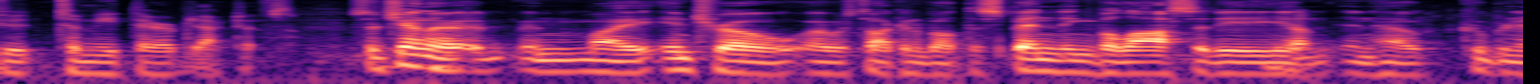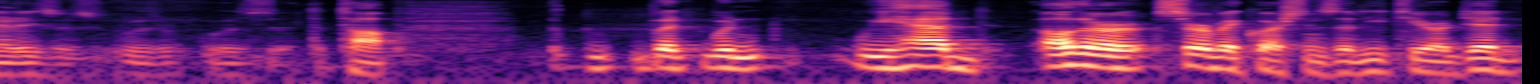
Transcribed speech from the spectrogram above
to, to meet their objectives. So Chandler, in my intro, I was talking about the spending velocity yep. and, and, how Kubernetes was, was, was, at the top. But when we had other survey questions that ETR did,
